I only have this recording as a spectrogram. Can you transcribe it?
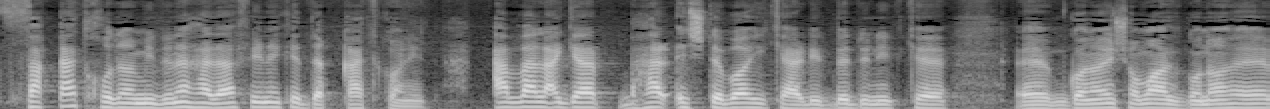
فقط خدا می‌دونه هدف اینه که دقت کنید. اول اگر هر اشتباهی کردید بدونید که گناه شما از گناه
